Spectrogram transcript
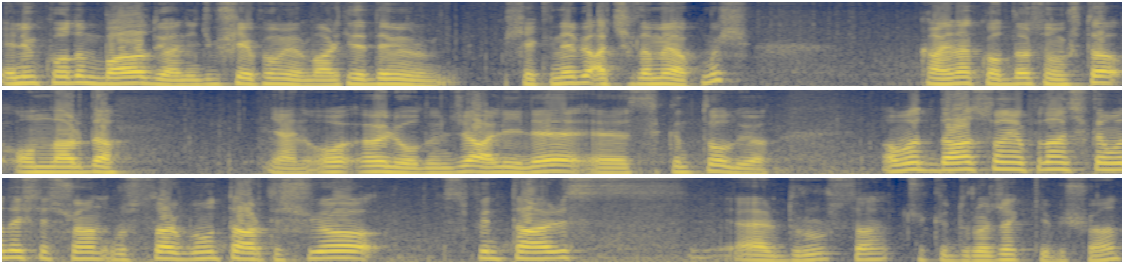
Elim kolum bağlı diyor. Yani hiçbir şey yapamıyorum, hareket edemiyorum şeklinde bir açıklama yapmış. Kaynak kodları sonuçta onlarda. Yani o öyle olunca haliyle e, sıkıntı oluyor. Ama daha sonra yapılan açıklamada işte şu an Ruslar bunu tartışıyor. Spin Taris eğer durursa çünkü duracak gibi şu an.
